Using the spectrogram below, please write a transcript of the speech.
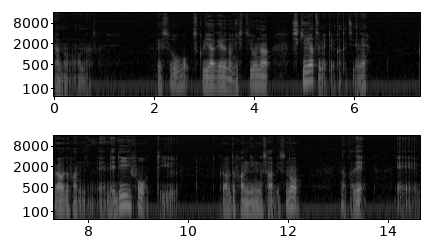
あのなんですかねフェスを作り上げるのに必要な資金集めという形でねクラウドファンディングでレディー4っていうクラウドファンディングサービスの中で、えー、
